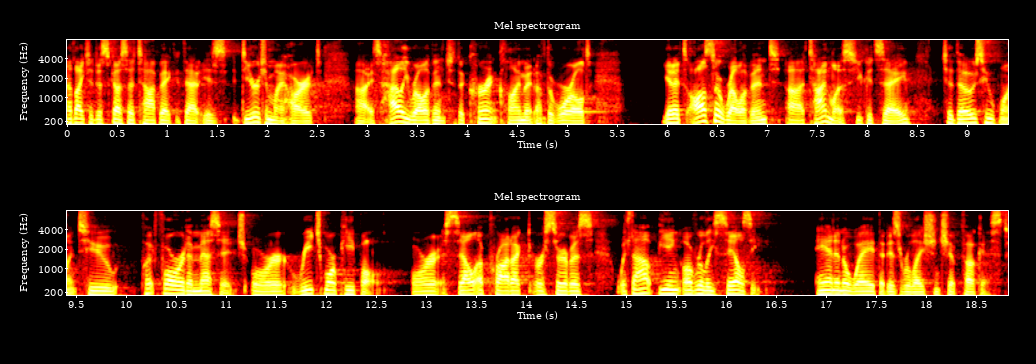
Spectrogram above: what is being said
I'd like to discuss a topic that is dear to my heart. Uh, it's highly relevant to the current climate of the world, yet it's also relevant, uh, timeless, you could say, to those who want to put forward a message or reach more people or sell a product or service without being overly salesy and in a way that is relationship focused.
